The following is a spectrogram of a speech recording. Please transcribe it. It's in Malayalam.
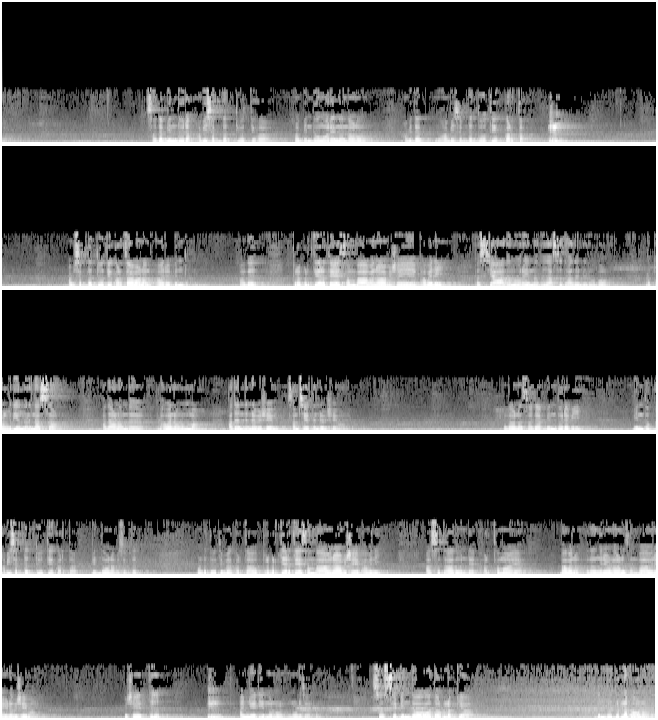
സജ ബിന്ദുര അഭിശബ്ദ ദ്യോത്യ ആ ബിന്ദു എന്ന് പറയുന്നത് എന്താണ്? അഭിത അഭിശബ്ദദ്യോത്യ കർത്ത. അഭിശബ്ദദ്യോത്യ കർത്താവാണ് ആര്? ബിന്ദു. അത് പ്രകൃതിയർത്തെ സംഭാവനാ വിഷയെ ഭവനെ. ഇപ്പൊ സ്യാദ് എന്ന് പറയുന്നത് അസ്ധാതുവിന്റെ രൂപമാണ്. ഇവിടെ പ്രകൃതി എന്ന് പറയുന്ന അസ്സാണ്. അതാണ് എന്ത് ഭവന ഉണ്മ. അതെന്തിന്റെ വിഷയം? സംശയത്തിന്റെ വിഷയമാണ്. അതാണ് സജ ബിന്ദുരവി ബിന്ദു അഭിശബ്ദദ്യൂത്യ കർത്താവ്. ബിന്ദുവാണ് അഭിശബ്ദ. കൊണ്ട് ദ്യൂത്യമായ കർത്താവ് പ്രകൃതിയർത്ഥത്തെ സംഭാവനാ വിഷയ ഭവനി. അസുധാതുവിന്റെ അർത്ഥമായ ഭവനം. അതങ്ങനെയുള്ളതാണ് സംഭാവനയുടെ വിഷയമാണ്. വിഷയത്തിൽ അന്വേതി എന്നുള്ളതിനോട് ചേർക്കണം സ്വസ്യ ബിന്ദോഹോ ദൗർലഭ്യ. ബിന്ദു ദുർലഭമാണ് അവിടെ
